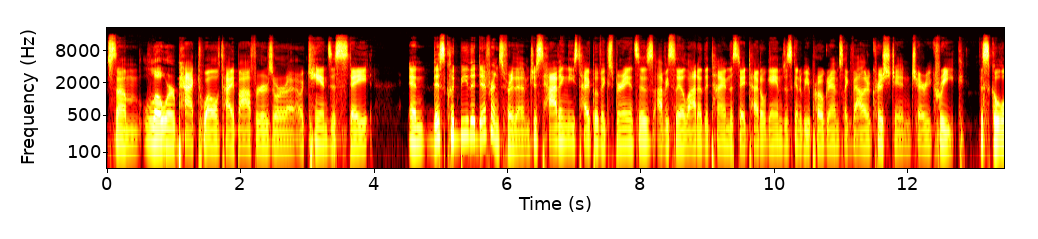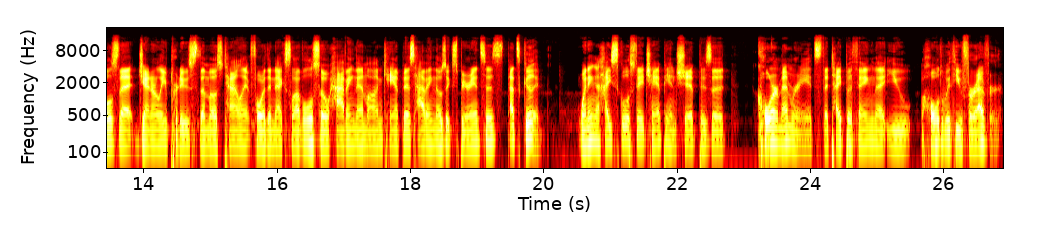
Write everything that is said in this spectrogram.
some lower Pac 12 type offers or a, a, Kansas State. And this could be the difference for them, just having these type of experiences. Obviously, a lot of the time, the state title games is going to be programs like Valor Christian, Cherry Creek, the schools that generally produce the most talent for the next level. So having them on campus, having those experiences, that's good. Winning a high school state championship is a core memory. It's the type of thing that you hold with you forever.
